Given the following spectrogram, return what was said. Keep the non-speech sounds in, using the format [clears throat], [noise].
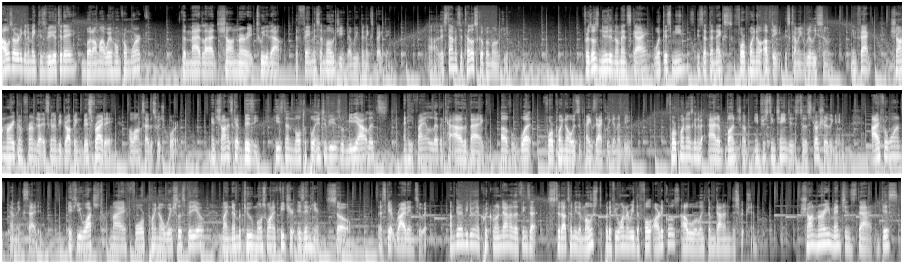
I was already going to make this video today, but on my way home from work, the mad lad Sean Murray tweeted out the famous emoji that we've been expecting. Uh, this time it's a telescope emoji. For those new to No Man's Sky, what this means is that the next 4.0 update is coming really soon. In fact, Sean Murray confirmed that it's going to be dropping this Friday alongside the Switch port. And Sean has kept busy. He's done multiple interviews with media outlets, and he finally let the cat out of the bag of what 4.0 is exactly going to be. 4.0 is going to add a bunch of interesting changes to the structure of the game. I, for one, am excited. If you watched my 4.0 wishlist video, my number 2 most wanted feature is in here, so let's get right into it. I'm going to be doing a quick rundown of the things that stood out to me the most, but if you want to read the full articles, I will link them down in the description. Sean Murray mentions that this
